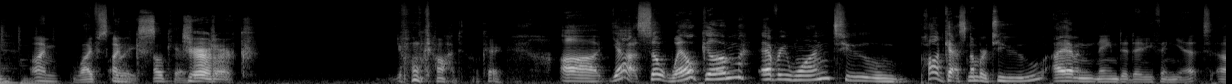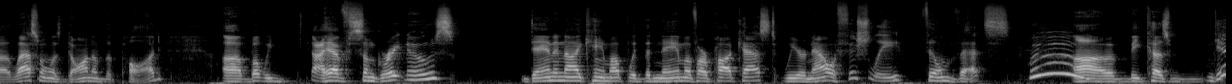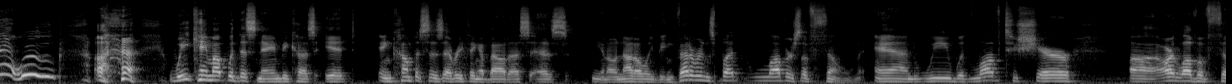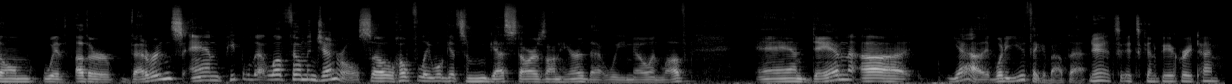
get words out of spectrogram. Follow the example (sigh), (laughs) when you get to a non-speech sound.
happy? I'm Life's I'm great. okay. ecstatic. (laughs) Oh God. Okay. Uh, yeah. So welcome everyone to podcast number two. I haven't named it anything yet. Uh, last one was Dawn of the Pod. Uh, but we, I have some great news. Dan and I came up with the name of our podcast. We are now officially film vets. Woo! Uh, because yeah, woo. Uh, (laughs) we came up with this name because it encompasses everything about us as you know, not only being veterans but lovers of film, and we would love to share uh, our love of film with other veterans and people that love film in general. So hopefully, we'll get some guest stars on here that we know and love. And Dan, uh, yeah, what do you think about that? yeah, it's it's gonna be a great time.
